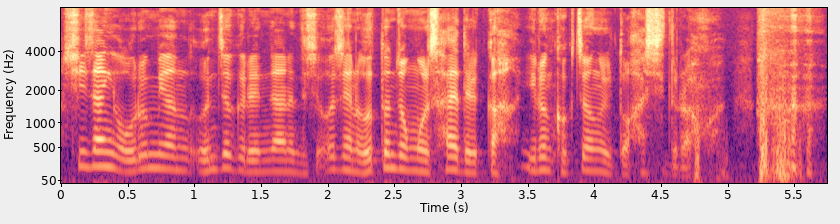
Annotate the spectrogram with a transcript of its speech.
시장이 오르면 언제 그랬냐는 듯이 어제는 어떤 종목을 사야 될까? 이런 걱정을 또 하시더라고요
